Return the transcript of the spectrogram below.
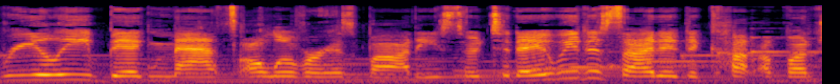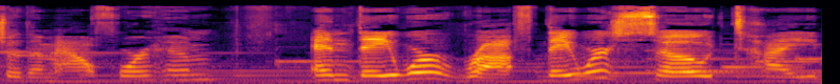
really big mats all over his body. So today we decided to cut a bunch of them out for him. And they were rough. They were so tight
